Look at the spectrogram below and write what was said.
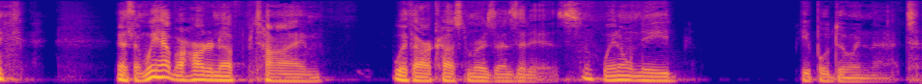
listen. We have a hard enough time with our customers as it is. We don't need people doing that.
